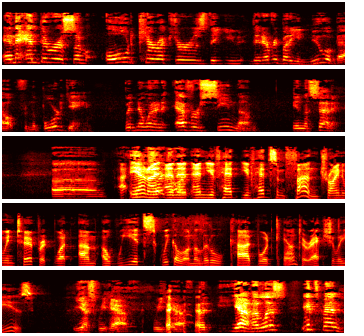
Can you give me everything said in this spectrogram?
and and there are some old characters that you that everybody knew about from the board game, but no one had ever seen them in the setting. Um, Uh, yeah, and, I, and, Art- and you've had you've had some fun trying to interpret what um, a weird squiggle on a little cardboard counter actually is. Yes, we have. We have. but yeah, the list, it's been,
